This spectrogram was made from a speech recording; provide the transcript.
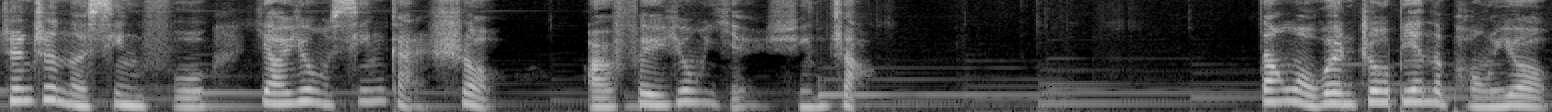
真正的幸福要用心感受，而非用眼寻找。当我问周边的朋友：“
